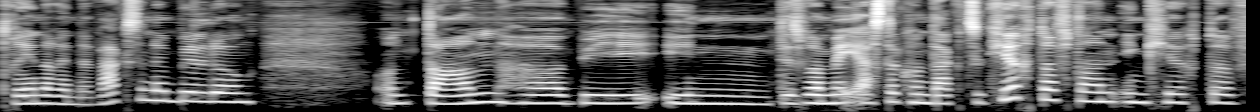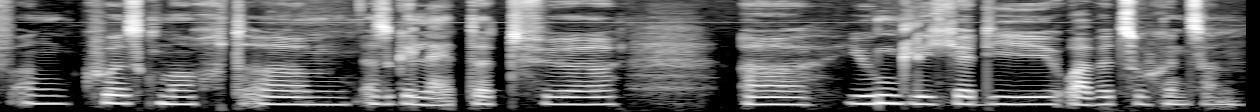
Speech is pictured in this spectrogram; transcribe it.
Trainerin der Erwachsenenbildung. Und dann habe ich in, das war mein erster Kontakt zu Kirchdorf dann, in Kirchdorf einen Kurs gemacht, ähm, also geleitet für äh, Jugendliche, die arbeitssuchend sind.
